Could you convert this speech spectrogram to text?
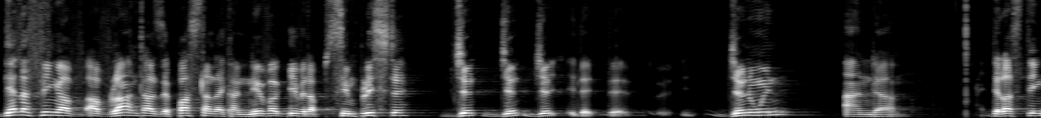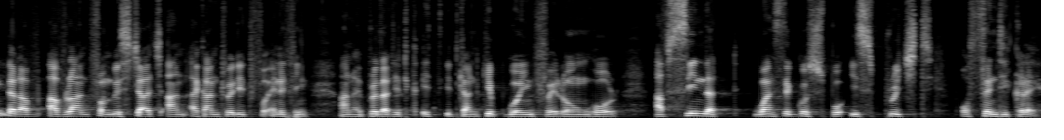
The other thing I've, I've learned as a pastor, and I can never give it up simplicity, gen, gen, gen, the, the, genuine, and uh, the last thing that I've, I've learned from this church, and I can't trade it for anything, and I pray that it, it, it can keep going for a long haul. I've seen that once the gospel is preached authentically,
